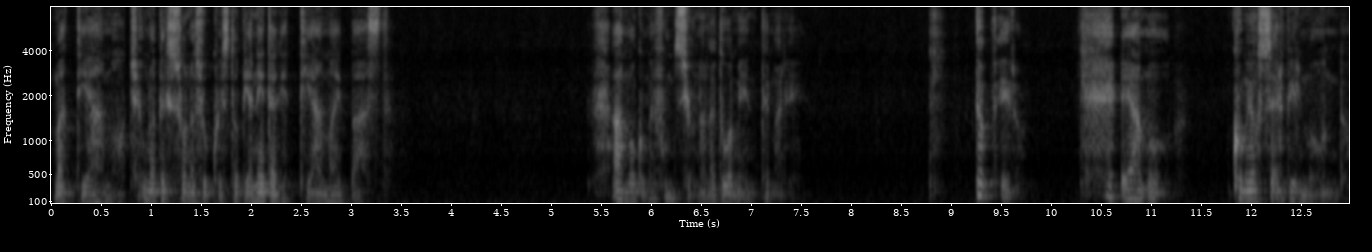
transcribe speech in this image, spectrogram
Ma ti amo. C'è una persona su questo pianeta che ti ama e basta. Amo come funziona la tua mente, Marie. Davvero. E amo come osservi il mondo.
